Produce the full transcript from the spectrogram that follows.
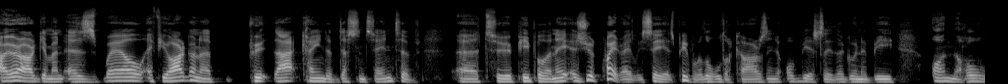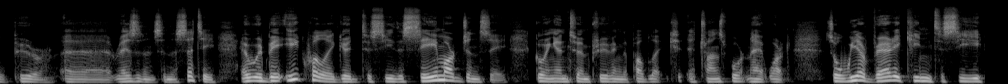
Our argument is, well, if you are going to put that kind of disincentive uh, to people, and as you quite rightly say, it's people with older cars, and obviously they're going to be on the whole poor uh, residents in the city. It would be equally good to see the same urgency going into improving the public uh, transport network. So we are very keen to see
